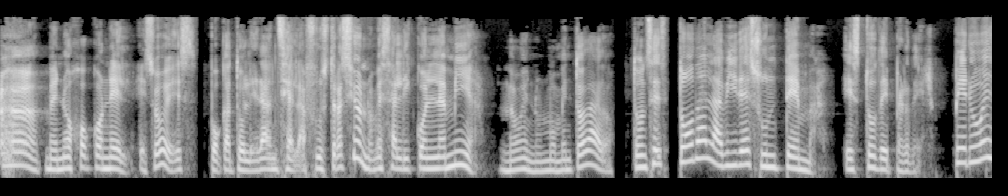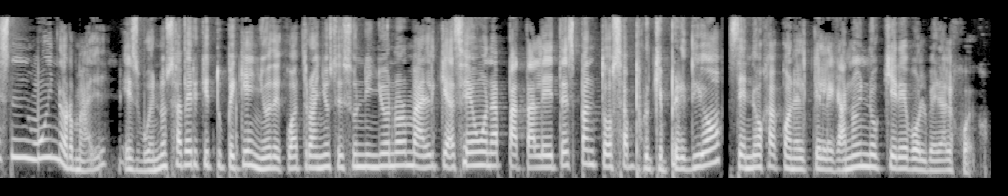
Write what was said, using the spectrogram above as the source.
Me enojo con él. Eso es poca tolerancia a la frustración. No me salí con la mía, ¿no? En un momento dado. Entonces, toda la vida es un tema, esto de perder. Pero es muy normal, es bueno saber que tu pequeño de cuatro años es un niño normal que hace una pataleta espantosa porque perdió, se enoja con el que le ganó y no quiere volver al juego.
